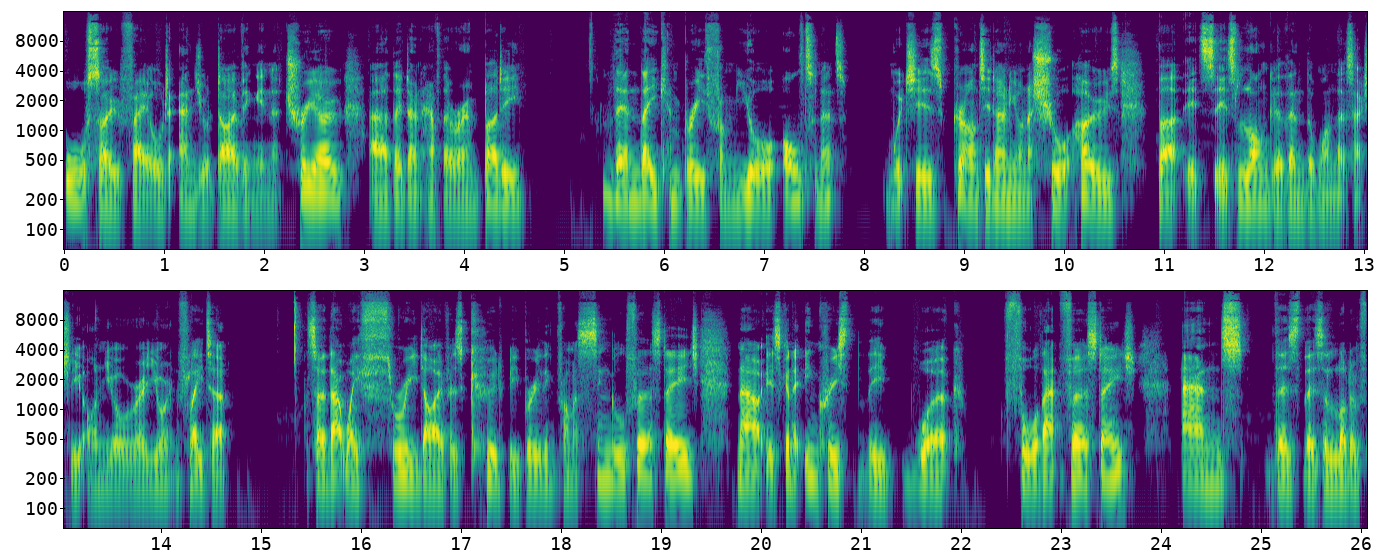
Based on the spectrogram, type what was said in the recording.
also failed and you're diving in a trio, uh, they don't have their own buddy, then they can breathe from your alternate which is granted only on a short hose, but it's it's longer than the one that's actually on your uh, your inflator. So that way, three divers could be breathing from a single first stage. Now it's going to increase the work for that first stage, and there's there's a lot of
